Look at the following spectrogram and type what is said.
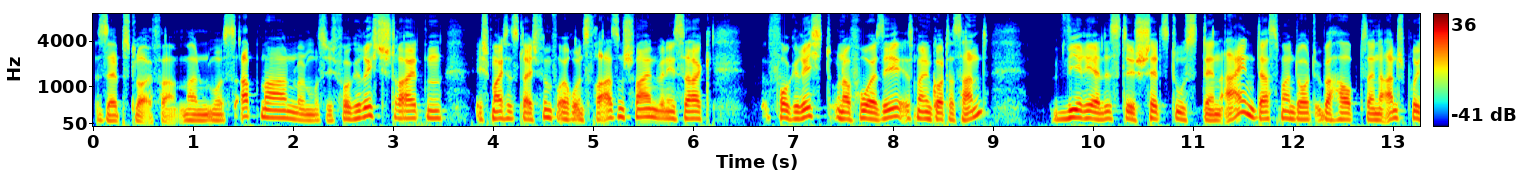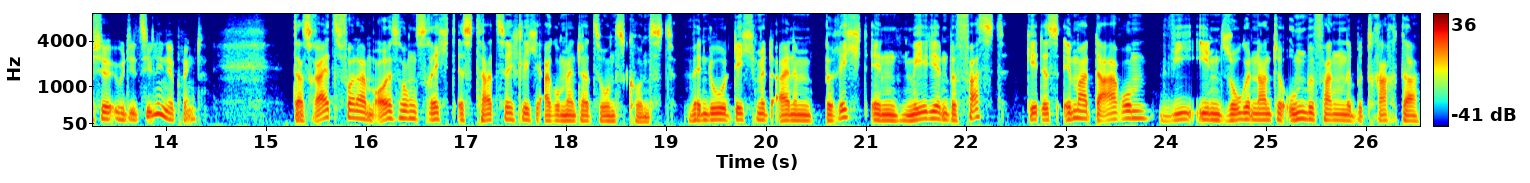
Selbstläufer. Man muss abmahnen, man muss sich vor Gericht streiten. Ich schmeiße jetzt gleich 5 Euro ins Phrasenschwein, wenn ich sage, vor Gericht und auf hoher See ist man in Gottes Hand. Wie realistisch schätzt du es denn ein, dass man dort überhaupt seine Ansprüche über die Ziellinie bringt? Das Reizvolle am Äußerungsrecht ist tatsächlich Argumentationskunst. Wenn du dich mit einem Bericht in Medien befasst, geht es immer darum, wie ihn sogenannte unbefangene Betrachter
